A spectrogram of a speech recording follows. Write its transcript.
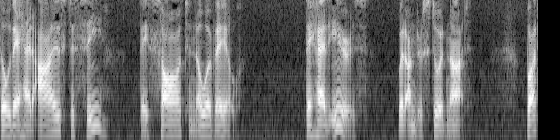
Though they had eyes to see, they saw to no avail. They had ears, but understood not. But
